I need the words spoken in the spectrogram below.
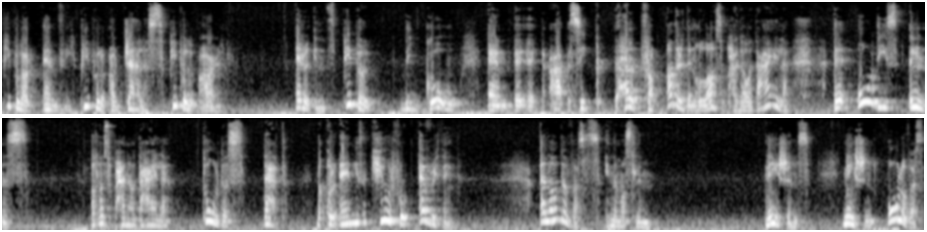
People are envy, people are jealous, people are arrogant, people they go and uh, uh, seek help from other than Allah subhanahu wa ta'ala. Uh, all these illness, Allah subhanahu wa ta'ala told us that the Quran is a cure for everything. A lot of us in the Muslim nations, nation, all of us,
